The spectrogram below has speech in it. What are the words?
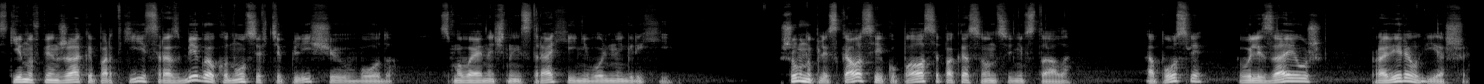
Скинув пинжак и портки, с разбегу окунулся в теплищую воду, смывая ночные страхи и невольные грехи. Шумно плескался и купался, пока солнце не встало. А после, вылезая уж, проверил верши.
